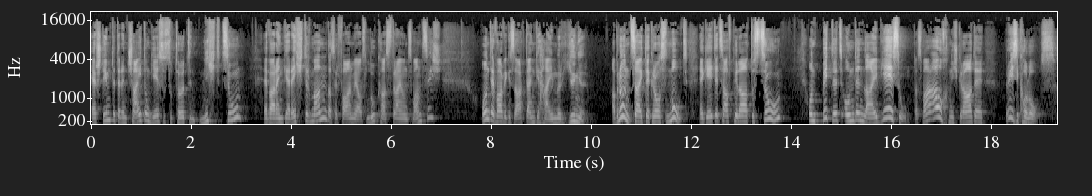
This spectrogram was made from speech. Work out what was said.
Er stimmte der Entscheidung, Jesus zu töten, nicht zu, er war ein gerechter Mann, das erfahren wir aus Lukas 23. Und er war, wie gesagt, ein geheimer Jünger. Aber nun zeigt er großen Mut. Er geht jetzt auf Pilatus zu und bittet um den Leib Jesu. Das war auch nicht gerade risikolos.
